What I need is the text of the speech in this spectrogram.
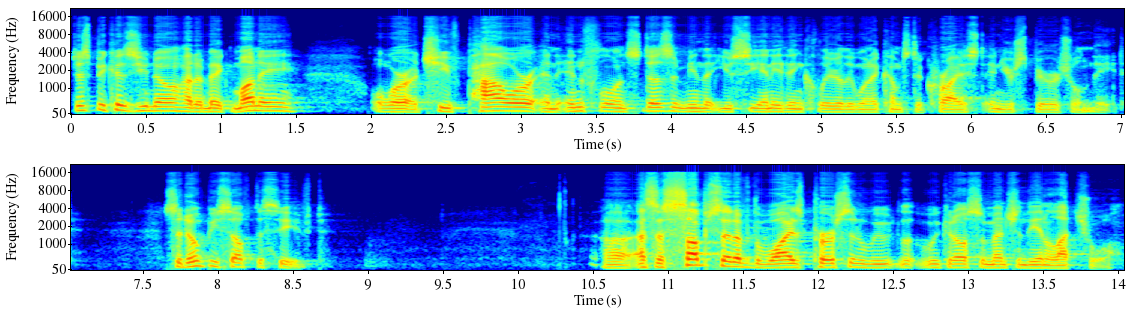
Just because you know how to make money or achieve power and influence doesn't mean that you see anything clearly when it comes to Christ and your spiritual need. So don't be self-deceived. Uh, as a subset of the wise person, we, we could also mention the intellectual.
